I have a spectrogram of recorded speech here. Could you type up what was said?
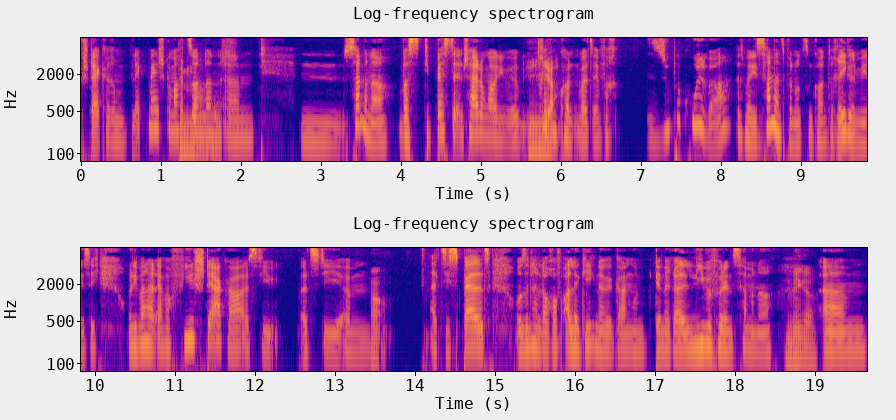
stärkeren Black Mage gemacht, sondern ähm, einen Summoner, was die beste Entscheidung war, die wir Ja. treffen konnten, weil es einfach super cool war, dass man die Summons benutzen konnte, regelmäßig. Und die waren halt einfach viel stärker als die, als die, ähm, Ja. als die Spells und sind halt auch auf alle Gegner gegangen und generell Liebe für den Summoner. Mega. Ähm,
